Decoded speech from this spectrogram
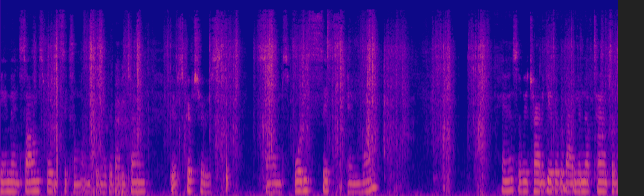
Amen. Psalms 46 and 1. So everybody turn their scriptures. Psalms 46 and 1. And so we're trying to give everybody enough time to,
